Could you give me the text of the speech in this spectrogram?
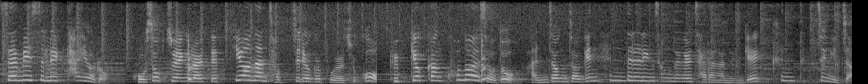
세미 슬릭 타이어로 고속 주행을 할 때 뛰어난 접지력을 보여주고 급격한 코너에서도 안정적인 핸들링 성능을 자랑하는 게 큰 특징이죠.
